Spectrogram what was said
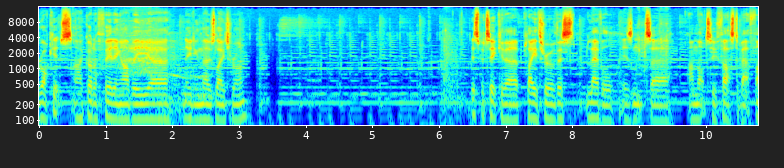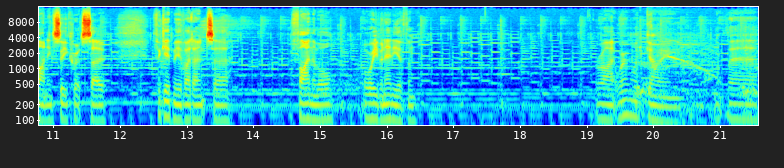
Rockets, I've got a feeling I'll be uh, needing those later on. This particular playthrough of this level isn't, uh, I'm not too fussed about finding secrets, so forgive me if I don't uh, find them all, or even any of them. Right, where am I going? Not there.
